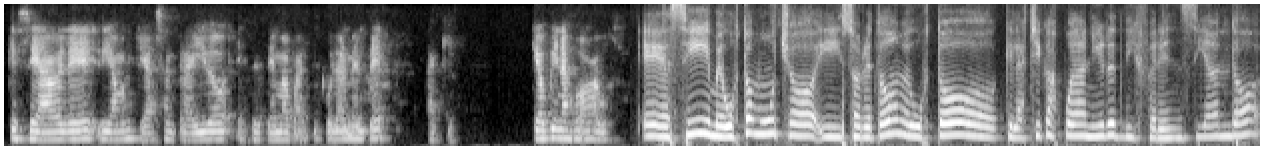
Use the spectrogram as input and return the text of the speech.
que se hable, digamos, que hayan traído este tema particularmente aquí. ¿Qué opinas vos, Agus? Eh, sí, me gustó mucho y sobre todo me gustó que las chicas puedan ir diferenciando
